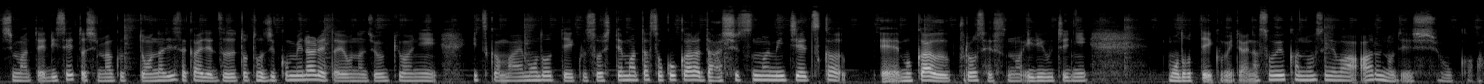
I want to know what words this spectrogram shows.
しまってリセットしまくって同じ世界でずっと閉じ込められたような状況にいつか前戻っていく。そしてまたそこから脱出の道へ使う、えー、向かうプロセスの入り口に戻っていくみたいなそういう可能性はあるのでしょうか。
